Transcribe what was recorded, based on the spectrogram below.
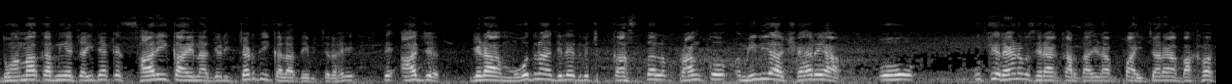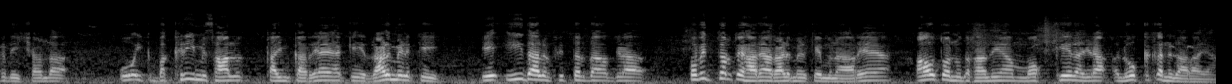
ਦੁਆਵਾਂ ਕਰਨੀਆਂ ਚਾਹੀਦੀਆਂ ਕਿ ਸਾਰੀ ਕਾਇਨਾਤ ਜਿਹੜੀ ਚੜ੍ਹਦੀ ਕਲਾ ਦੇ ਵਿੱਚ ਰਹੇ ਤੇ ਅੱਜ ਜਿਹੜਾ ਮੋਦਨਾ ਜ਼ਿਲ੍ਹੇ ਦੇ ਵਿੱਚ ਕਸਤਲ, ਫ੍ਰਾਂਕੋ, ਅਮੀਲੀਆ ਸ਼ਹਿਰ ਆ, ਉਹ ਉੱਥੇ ਰਹਿਣ ਵਸੇਰਾ ਕਰਦਾ ਜਿਹੜਾ ਭਾਈਚਾਰਾ ਵੱਖ-ਵੱਖ ਦੇਸ਼ਾਂ ਦਾ, ਉਹ ਇੱਕ ਵੱਖਰੀ ਮਿਸਾਲ ਕਾਇਮ ਕਰ ਰਿਹਾ ਹੈ ਕਿ ਰਲ ਮਿਲ ਕੇ ਇਹ ਈਦ ਅਲ ਫਿਤਰ ਦਾ ਜਿਹੜਾ ਪਵਿੱਤਰ ਤਿਉਹਾਰ ਆ, ਰਲ ਮਿਲ ਕੇ ਮਨਾ ਰਿਹਾ ਆ। ਆਓ ਤੁਹਾਨੂੰ ਦਿਖਾਉਂਦੇ ਆ ਮੌਕੇ ਦਾ ਜਿਹੜਾ ਅਲੌਕਿਕ ਨਜ਼ਾਰਾ ਆ।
